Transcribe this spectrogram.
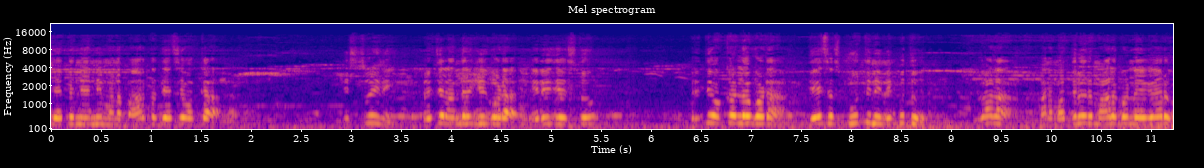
చైతన్యాన్ని మన భారతదేశం యొక్క హిస్టరీని ప్రజలందరికీ కూడా తెలియజేస్తూ ప్రతి ఒక్కళ్ళు కూడా దేశ స్ఫూర్తిని నింపుతూ ఇవాళ మన మద్దులూరి మాలకొండయ్య గారు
